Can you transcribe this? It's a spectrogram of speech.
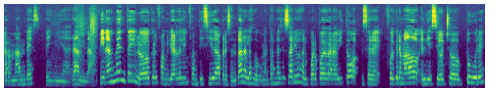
Hernández Peñaranda. Finalmente, y luego que el familiar del infanticida presentara los documentos necesarios, el cuerpo de Garavito se fue cremado el 18 de octubre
